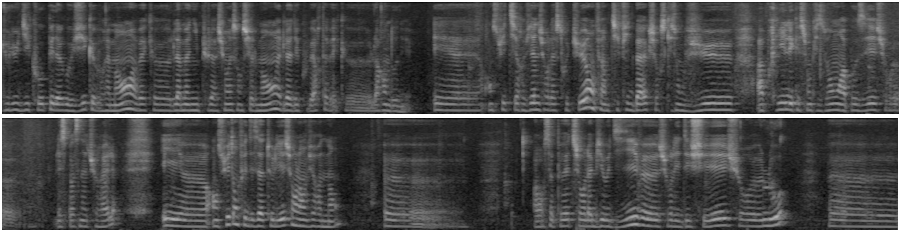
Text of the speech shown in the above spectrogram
du ludico-pédagogique vraiment, avec euh, de la manipulation essentiellement et de la découverte avec euh, la randonnée. Et euh, ensuite, ils reviennent sur la structure, on fait un petit feedback sur ce qu'ils ont vu, appris, les questions qu'ils ont à poser sur le, l'espace naturel. Et ensuite, on fait des ateliers sur l'environnement. alors, ça peut être sur la biodive, sur les déchets, sur l'eau. Euh,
